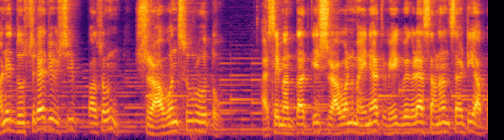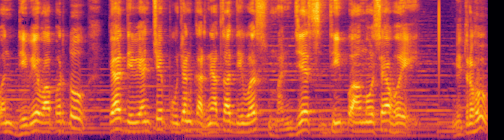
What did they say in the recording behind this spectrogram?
आणि दुसऱ्या दिवशीपासून श्रावण सुरू होतो. असे म्हणतात की श्रावण महिन्यात वेगवेगळ्या सणांसाठी आपण दिवे वापरतो. त्या दिव्यांचे पूजन करण्याचा दिवस म्हणजेच दीप अमावस्या होय. मित्र हो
